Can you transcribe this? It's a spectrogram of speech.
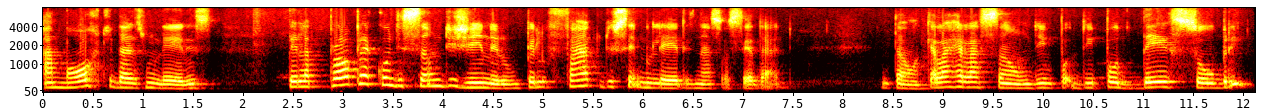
a morte das mulheres pela própria condição de gênero, pelo fato de ser mulheres na sociedade. Então, aquela relação de, de poder sobre,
